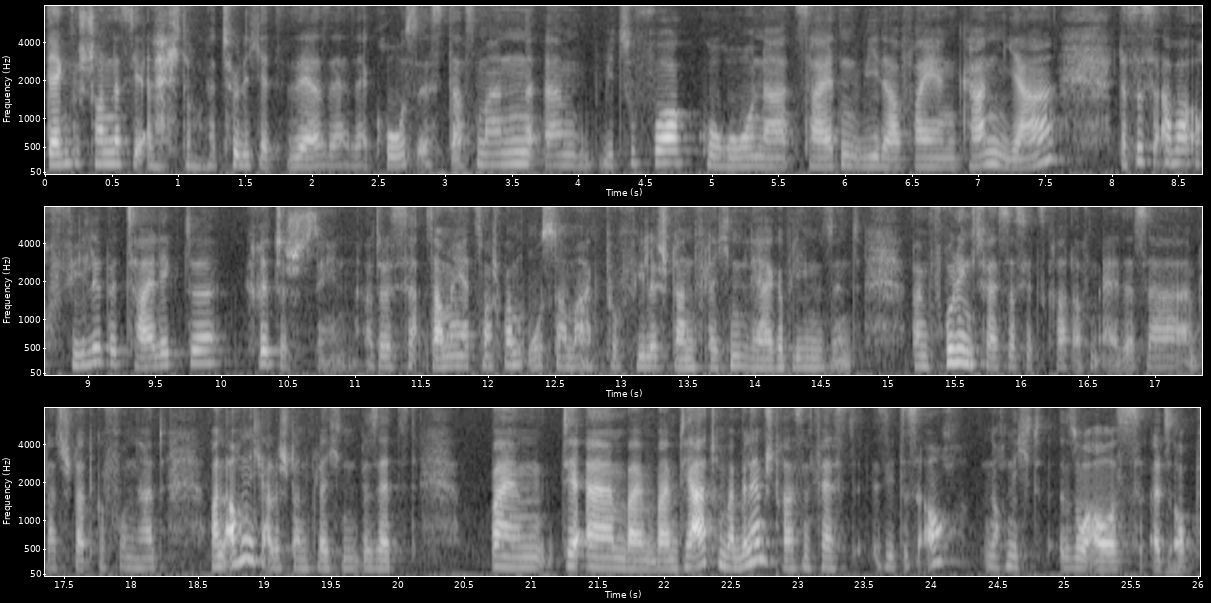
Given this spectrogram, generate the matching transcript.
denke schon, dass die Erleichterung natürlich jetzt sehr, sehr, sehr groß ist, dass man ähm, wie zuvor Corona-Zeiten wieder feiern kann. Ja, dass es aber auch viele Beteiligte kritisch sehen. Also das sah man jetzt zum Beispiel beim Ostermarkt, wo viele Standflächen leer geblieben sind. Beim Frühlingsfest, das jetzt gerade auf dem Elsässer Platz stattgefunden hat, waren auch nicht alle Standflächen besetzt. Beim, The äh, beim, beim Theater und beim Wilhelmstraßenfest sieht es auch noch nicht so aus, als ob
